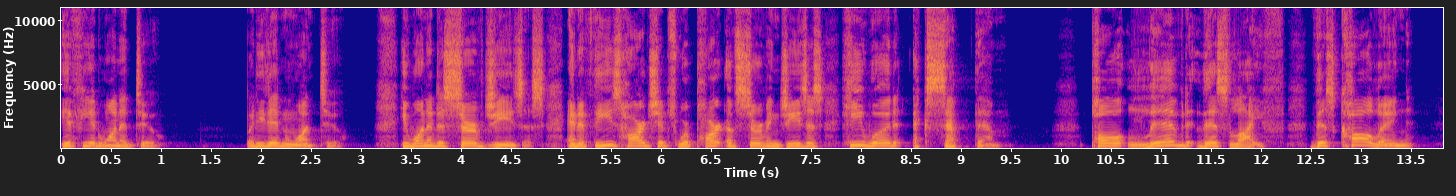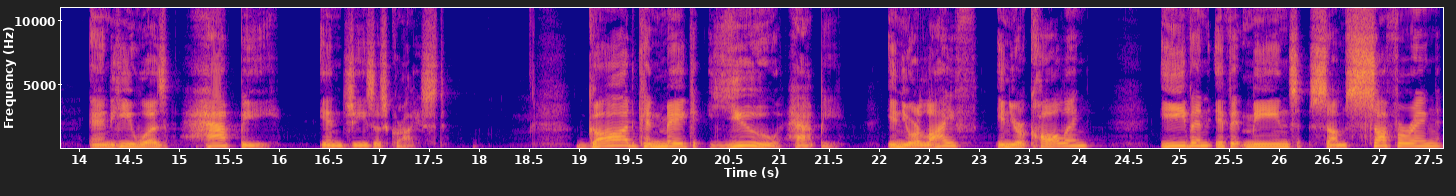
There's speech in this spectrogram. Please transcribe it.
if he had wanted to. But he didn't want to. He wanted to serve Jesus. And if these hardships were part of serving Jesus, he would accept them. Paul lived this life, this calling, and he was happy in Jesus Christ. God can make you happy in your life, in your calling, even if it means some suffering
